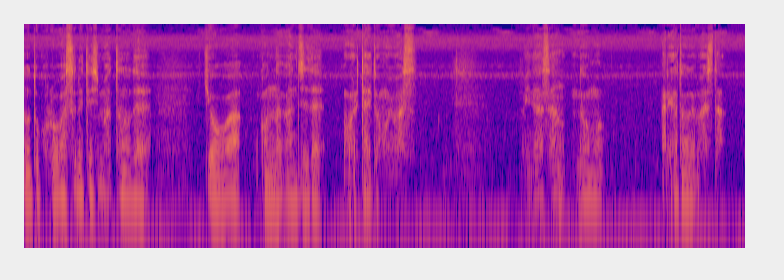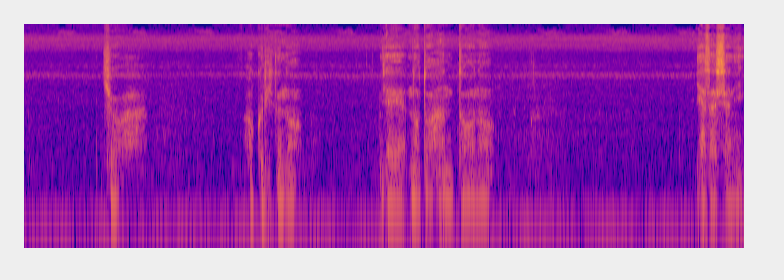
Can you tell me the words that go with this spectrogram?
のところ忘れてしまったので今日はこんな感じで終わりたいと思います。皆さんどうもありがとうございました。今日は北陸のやや能登半島の優しさに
